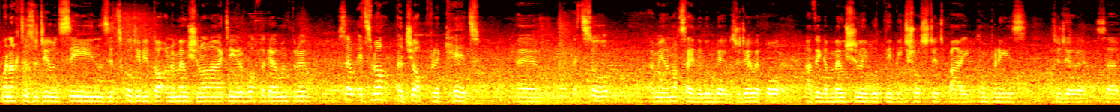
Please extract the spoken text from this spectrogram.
when actors are doing scenes, it's good if you've got an emotional idea of what they're going through. So it's not a job for a kid. Um, it's so, I mean, I'm not saying they wouldn't be able to do it, but I think emotionally would they be trusted by companies to do it. So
